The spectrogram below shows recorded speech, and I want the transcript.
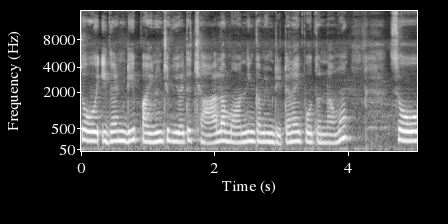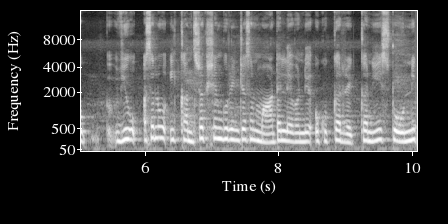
సో ఇదండి పైనుంచి వ్యూ అయితే చాలా బాగుంది. ఇంకా మేము రిటర్న్ అయిపోతున్నాం. అయిపోతున్నాము సో వ్యూ అసలు ఈ కన్స్ట్రక్షన్ గురించి అసలు మాటలు లేవండి. ఒక్కొక్క రెక్కని స్టోన్ని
